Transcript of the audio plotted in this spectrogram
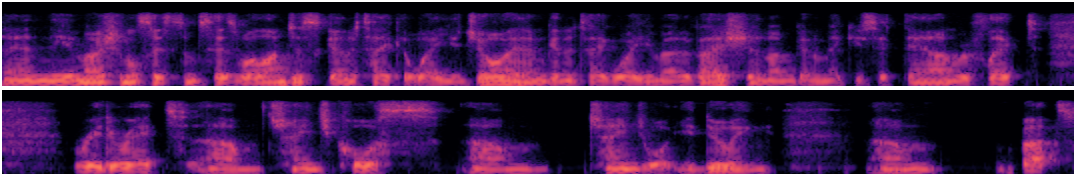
and the emotional system says, well, I'm just going to take away your joy. I'm going to take away your motivation. I'm going to make you sit down, reflect, redirect, um, change course, um, change what you're doing. Um, but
